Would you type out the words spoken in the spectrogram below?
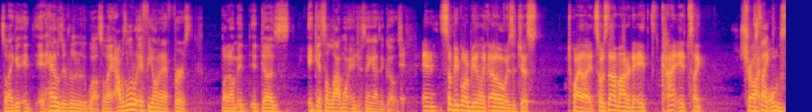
so like it, it, handles it really really well so like i was a little iffy on it at first but um it, it does it gets a lot more interesting as it goes and some people are being like, "Oh, is it just Twilight?" So it's not modern. day. It's kind. It's like Sherlock it's like Holmes,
